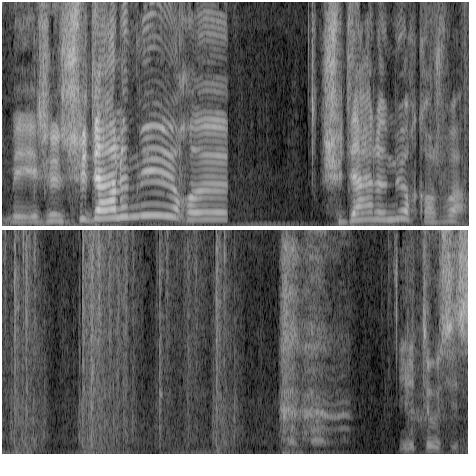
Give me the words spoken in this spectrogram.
Mais je, je suis derrière le mur euh. Je suis derrière le mur quand je vois. Il était aussi.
